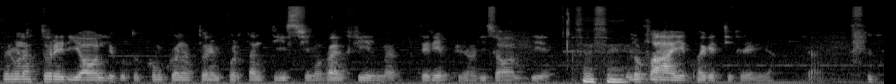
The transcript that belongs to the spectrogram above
per un attore di Hollywood o comunque un attore importantissimo, fai il film, ti riempiono di soldi, sì, sì. lo fai e poi che ti frega. Cioè.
